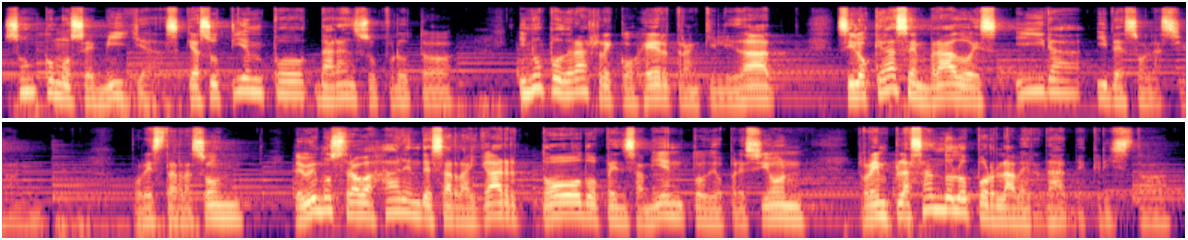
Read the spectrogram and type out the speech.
son como semillas que a su tiempo darán su fruto, y no podrás recoger tranquilidad si lo que has sembrado es ira y desolación. Por esta razón, debemos trabajar en desarraigar todo pensamiento de opresión, reemplazándolo por la verdad de Cristo.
